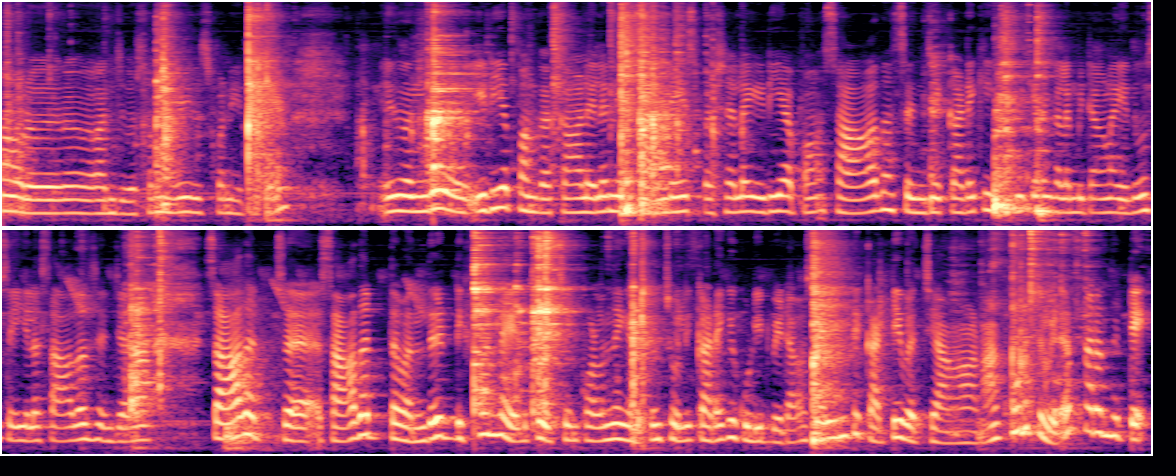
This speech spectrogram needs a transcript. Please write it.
தான் ஒரு அஞ்சு வருஷமாகவே யூஸ் பண்ணிகிட்ருக்கேன் இது வந்து இடியப்பங்க. காலையில் இன்றைக்கி சண்டே ஸ்பெஷலாக இடியாப்பம். சாதம் செஞ்சு கடைக்கு சீக்கிரம் கிளம்பிட்டாங்களா? எதுவும் செய்யலை. சாதம் செஞ்சேன்னா சாதத்தை சாதத்தை வந்து டிஃபனில் எடுத்து வச்சேன். குழந்தைங்களுக்குன்னு சொல்லி கடைக்கு கூட்டிகிட்டு போயிட்டாங்க. சரின்ட்டு கட்டி வச்சேன். ஆனால் கொடுத்து விட மறந்துட்டேன்.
